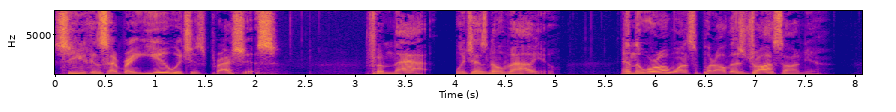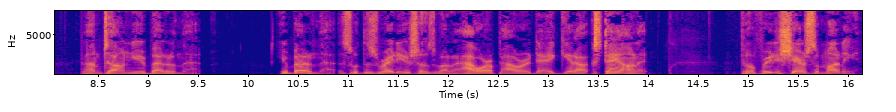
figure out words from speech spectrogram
So you can separate you, which is precious, from that which has no value. And the world wants to put all this dross on you. And I'm telling you, you're better than that. You're better than that. That's what this radio show is about. An hour of power a day. Get out, stay on it. Feel free to share some money.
